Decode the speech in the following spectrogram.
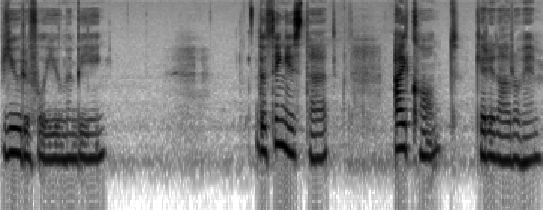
beautiful human being. The thing is that I can't get it out of him.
